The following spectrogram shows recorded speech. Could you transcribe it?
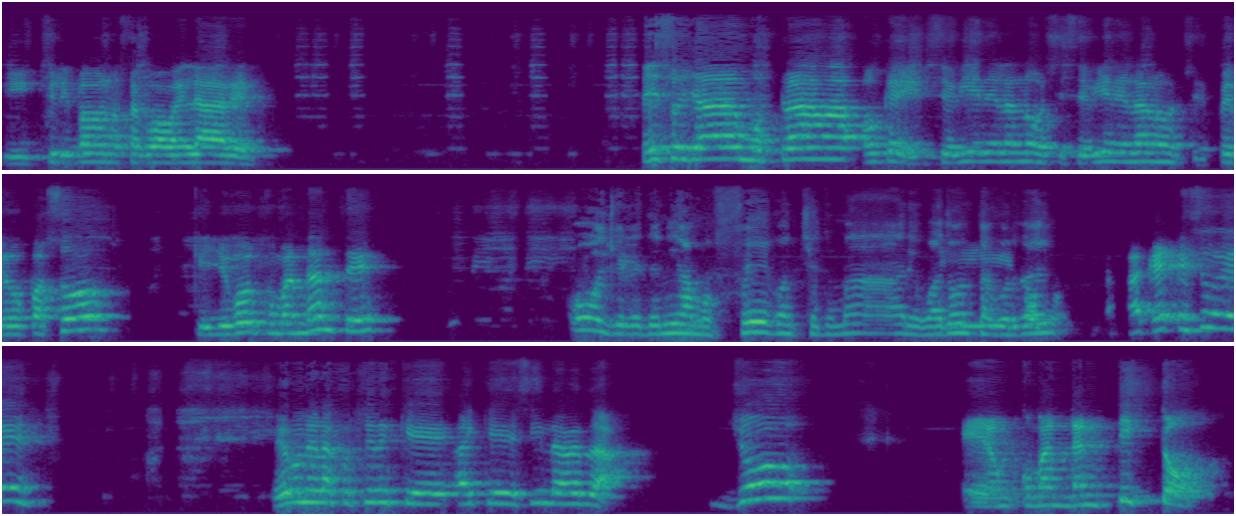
y Filipao nos sacó a bailar. Eh. Eso ya mostraba, ok, se viene la noche, se viene la noche. Pero pasó que llegó el comandante. Oye, que le teníamos fe, con Chetumare, guatón, ¿te acordáis? E, eso es, es una de las cuestiones que hay que decir la verdad. Yo era un comandantito.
